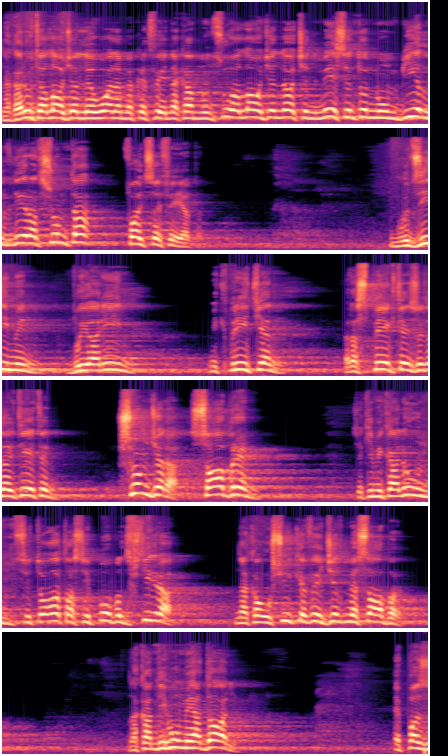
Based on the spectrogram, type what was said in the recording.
Na ka rujt Allahu xhele ve ala me këtë fe, na ka mundsu Allahu xhallahu që në mesin tonë me mbjell vlerat e shumta falë kësaj feje. guximin, bujarinë, mikpritjen, respektin, solidaritetin, shumë gjëra, sabrin, se kemi kalu situata si popull të vështira, na ka ushqy kjo fe gjithë me sabër, na ka ndihmu me ja dal, E pas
